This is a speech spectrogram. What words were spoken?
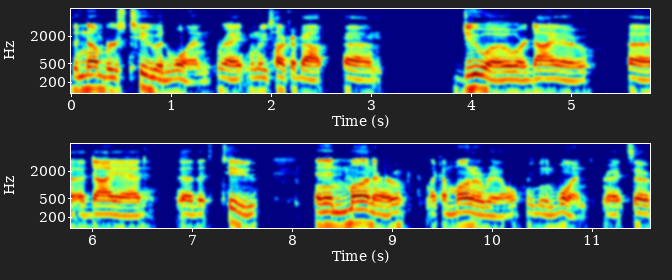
the numbers two and one, right? When we talk about um, duo or dio, uh, a dyad, uh, that's two, and then mono, like a monorail, we mean one, right? So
